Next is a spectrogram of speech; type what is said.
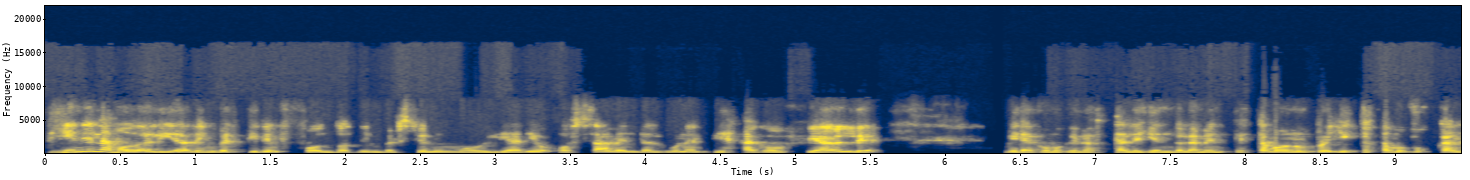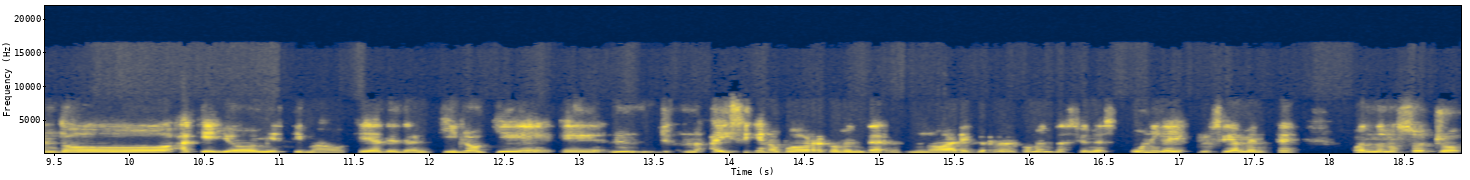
¿tiene la modalidad de invertir en fondos de inversión inmobiliario o saben de alguna entidad confiable? Mira, como que no está leyendo la mente. Estamos en un proyecto, estamos buscando aquello, mi estimado. Quédate tranquilo que eh, ahí sí que no puedo recomendar. No haré recomendaciones únicas y exclusivamente cuando nosotros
